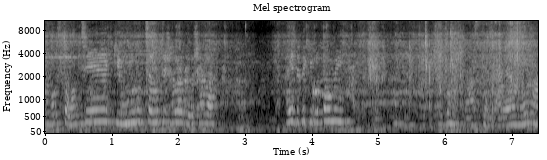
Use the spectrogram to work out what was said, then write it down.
আমার হচ্ছে কি মুরুদ চালতে শালা করে শালা হাই দাদা কি করতাম আমি একদম আজকে গায়ে না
